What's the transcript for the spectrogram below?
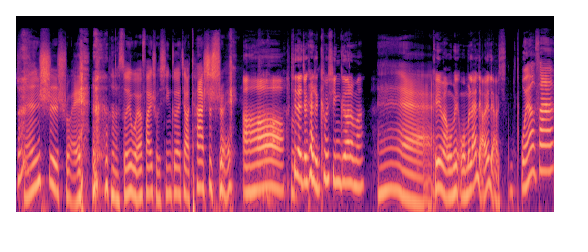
全是水，所以我要发一首新歌，叫《他是水》。哦，现在就开始 Q 新歌了吗？哎，可以吗？我们我们来聊一聊。我要发，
